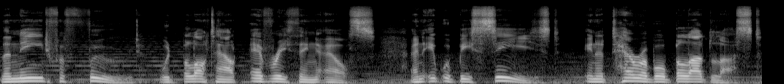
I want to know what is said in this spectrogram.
The need for food would blot out everything else, and it would be seized in a terrible bloodlust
